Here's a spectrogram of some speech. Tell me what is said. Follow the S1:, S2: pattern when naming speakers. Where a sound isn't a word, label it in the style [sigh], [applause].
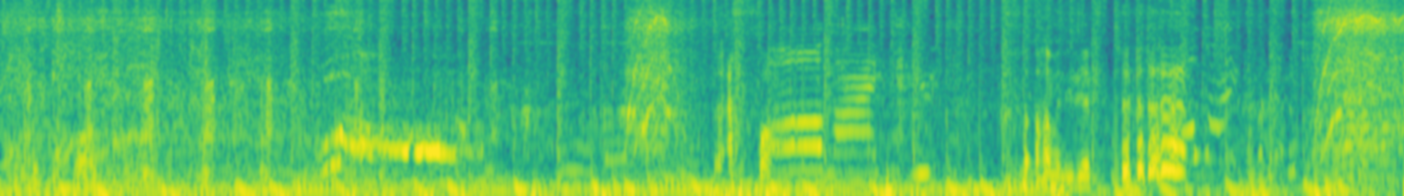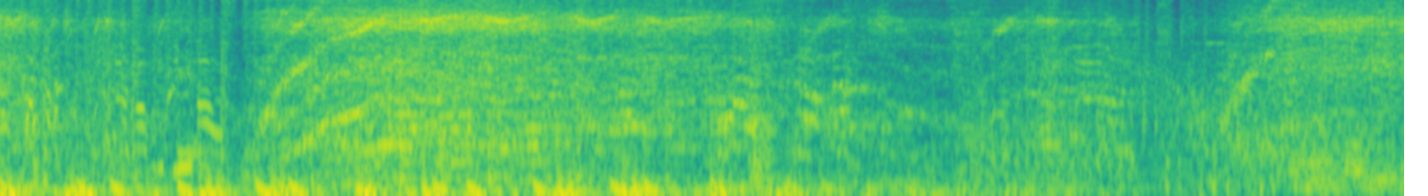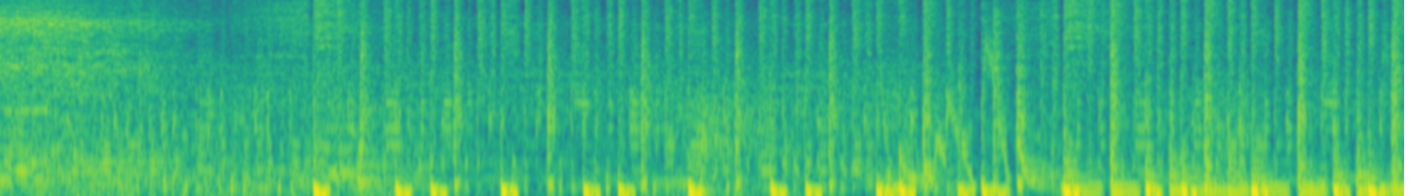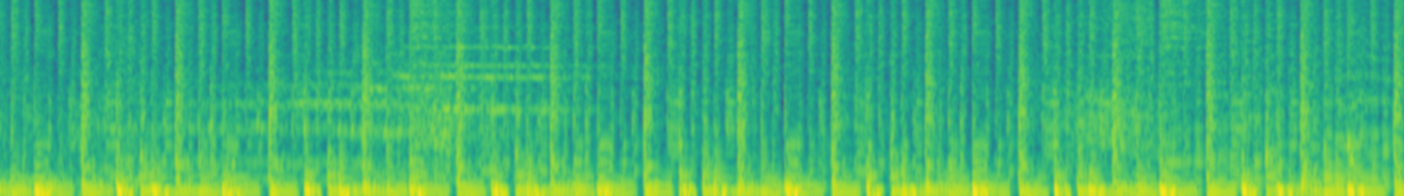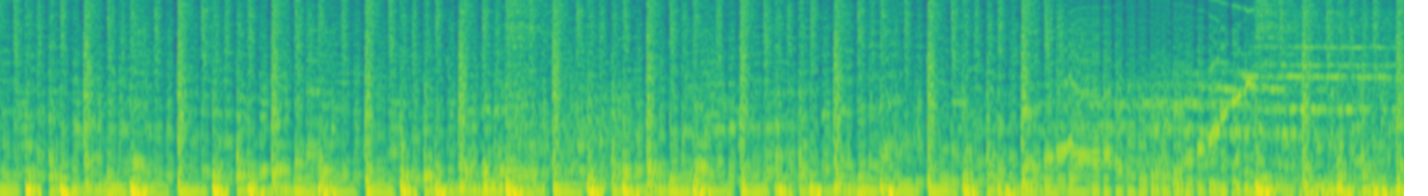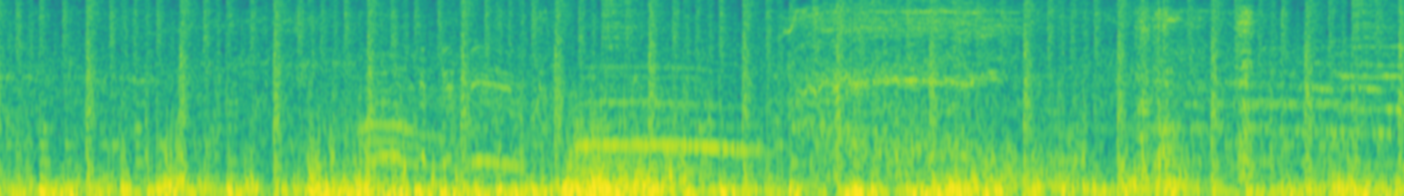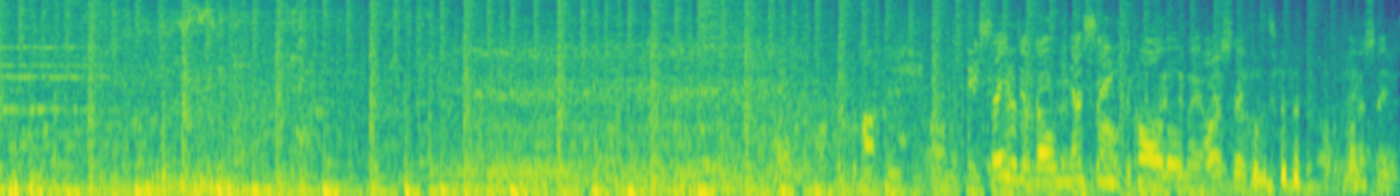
S1: Two rock captains. Yeah. Fuck.
S2: Oh my! You,
S1: I'm an idiot.
S2: oh
S3: saved it though, he has saved the car though, mate, honestly. [laughs] honestly.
